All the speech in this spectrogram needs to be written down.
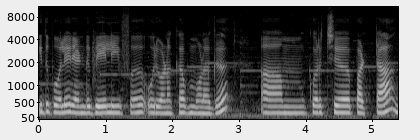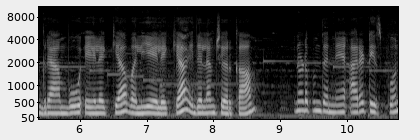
ഇതുപോലെ രണ്ട് ബേ ലീഫ് ഒരു ഉണക്ക മുളക് കുറച്ച് പട്ട ഗ്രാമ്പൂ ഏലയ്ക്ക വലിയ ഏലയ്ക്ക ഇതെല്ലാം ചേർക്കാം. ഇതിനോടൊപ്പം തന്നെ അര ടീസ്പൂൺ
